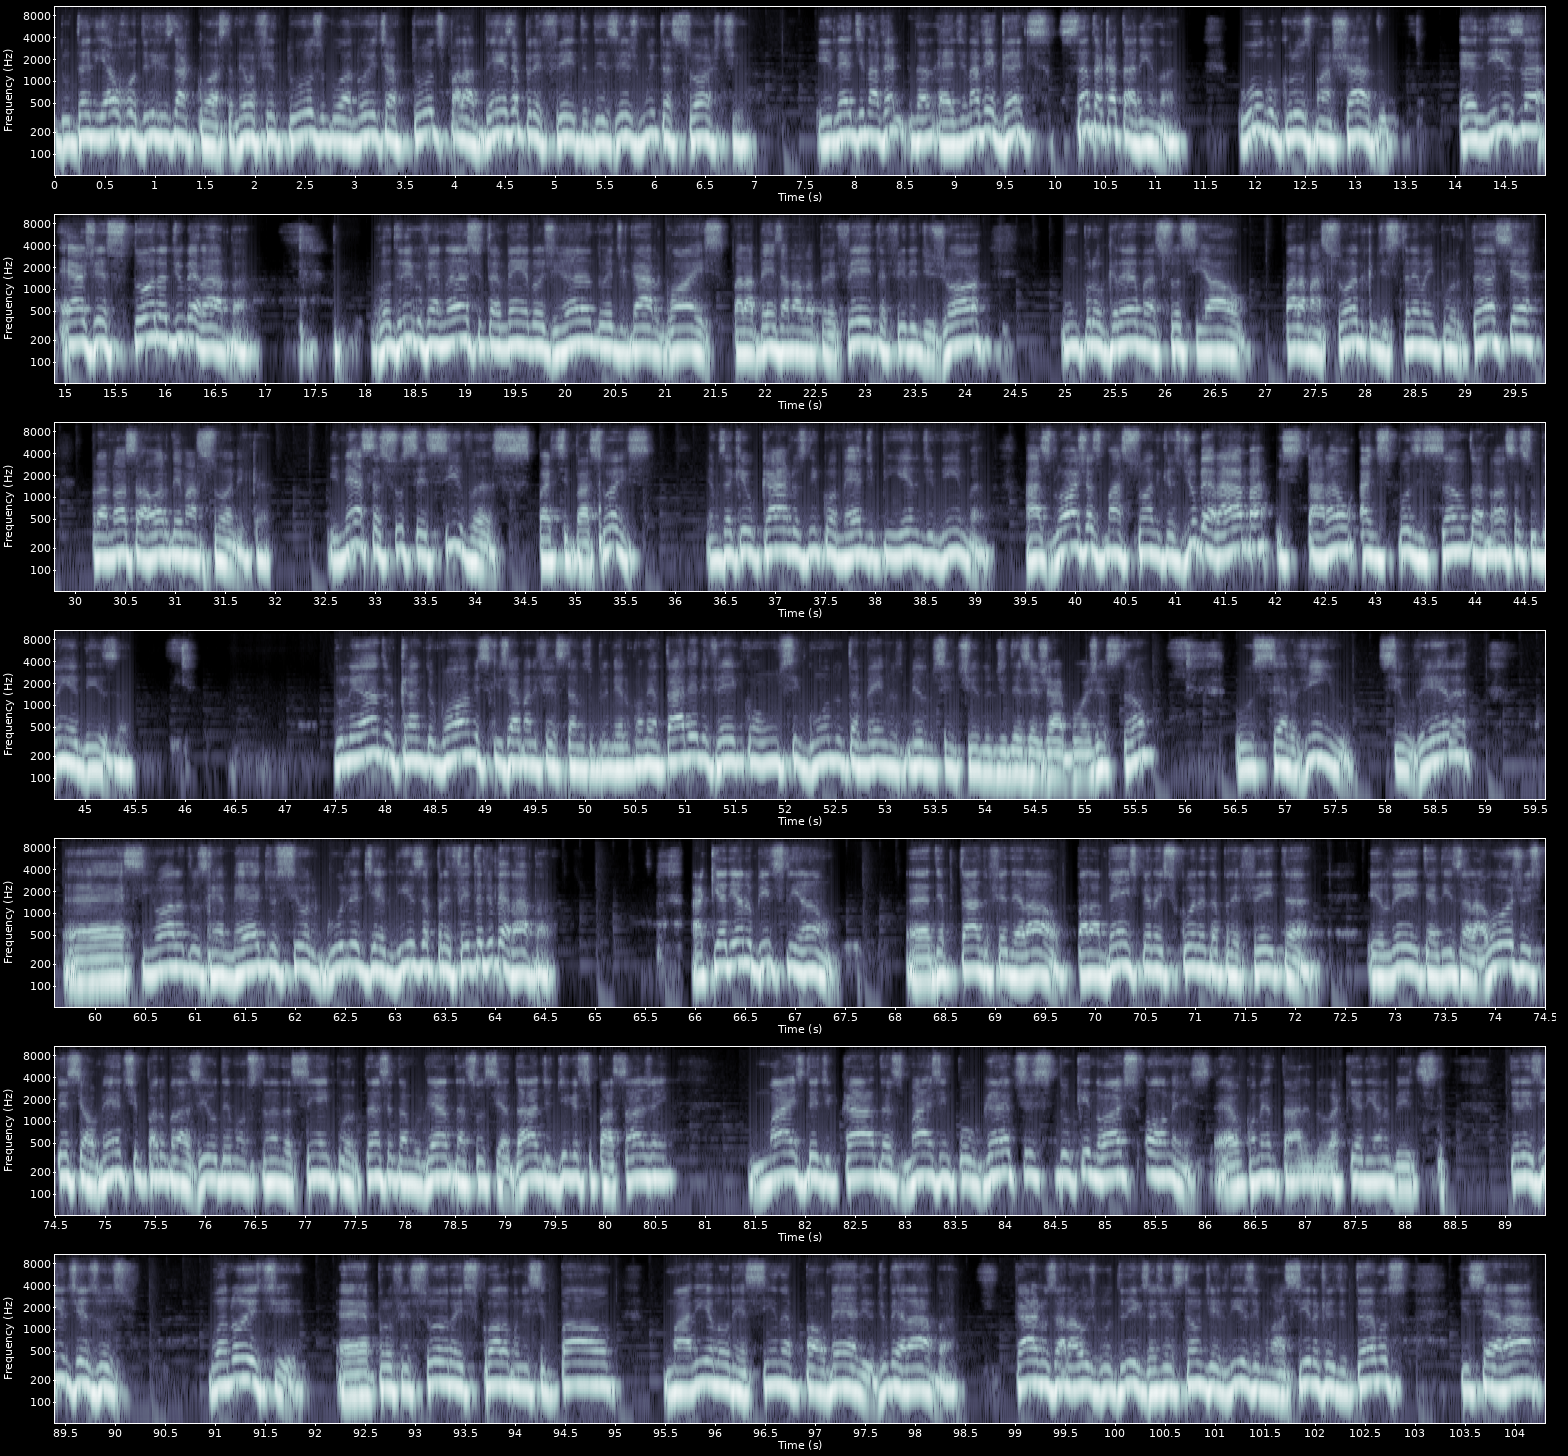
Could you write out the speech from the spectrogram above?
do Daniel Rodrigues da Costa. Meu afetuoso boa noite a todos, parabéns à prefeita, desejo muita sorte. Ele é de, é de Navegantes, Santa Catarina. Hugo Cruz Machado Elisa é a gestora de Uberaba. Rodrigo Venâncio também elogiando, Edgar Góes, parabéns à nova prefeita, filha de Jó, um programa social paramaçônico de extrema importância para a nossa ordem maçônica. E nessas sucessivas participações, temos aqui o Carlos Nicomede Pinheiro de Lima, as lojas maçônicas de Uberaba estarão à disposição da nossa sobrinha Elisa. Do Leandro Cândido Gomes, que já manifestamos o primeiro comentário, ele veio com um segundo também no mesmo sentido de desejar boa gestão. O Servinho Silveira, é, Senhora dos Remédios, se orgulha de Elisa, prefeita de Uberaba. Aqui, Ariano Bits Leão, é, deputado federal, parabéns pela escolha da prefeita eleita Elisa Araújo, especialmente para o Brasil, demonstrando assim a importância da mulher na sociedade, diga-se passagem, mais dedicadas, mais empolgantes do que nós, homens. É o comentário do Arqueriano Bits. Terezinha de Jesus, Boa noite, é, professora Escola Municipal Maria Lourencina Palmério, de Uberaba. Carlos Araújo Rodrigues, a gestão de Elisa e Moacir, acreditamos que será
